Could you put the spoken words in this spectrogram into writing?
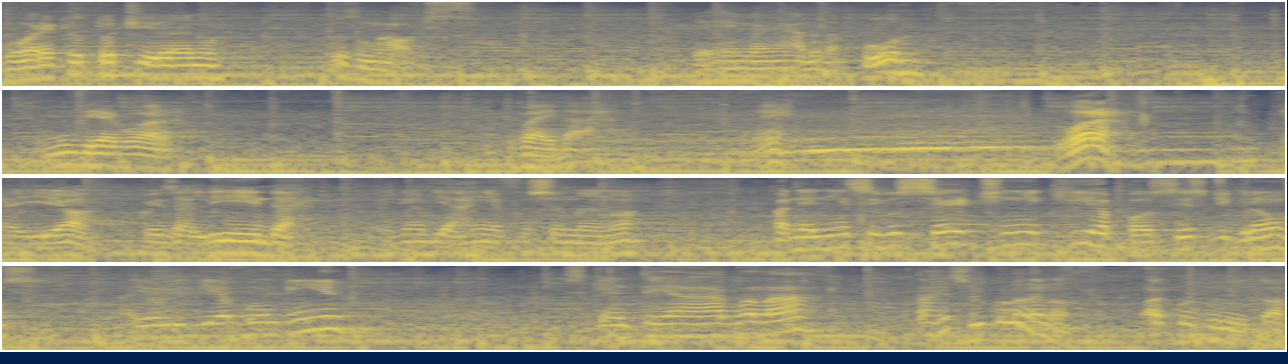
Agora que eu tô tirando os maltes. Terrenganhada da porra. Vamos ver agora o que vai dar, né? Bora! Aí, ó, coisa linda. A gambiarrinha funcionando, ó panelinha serviu certinho aqui, rapaz, o cesto de grãos. Aí eu liguei a bombinha, esquentei a água lá, tá recirculando, ó. Olha que cor bonita, ó.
